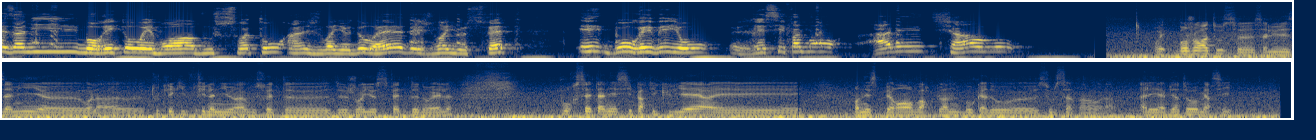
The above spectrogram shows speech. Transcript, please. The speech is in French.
Les amis, Morito et moi vous souhaitons un joyeux Noël, des joyeuses fêtes et bon réveillon réciproquement. Allez, ciao Oui, bonjour à tous, euh, salut les amis, euh, voilà, euh, toute l'équipe Philanima vous souhaite de joyeuses fêtes de Noël pour cette année si particulière et en espérant avoir plein de beaux cadeaux sous le sapin. Allez, à bientôt, merci.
